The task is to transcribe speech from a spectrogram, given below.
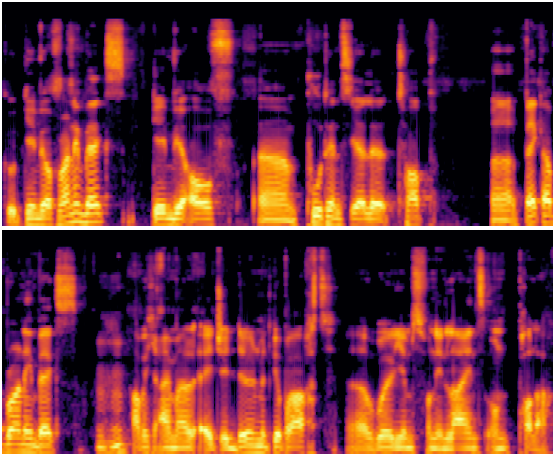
Gut, gehen wir auf Running Backs, gehen wir auf äh, potenzielle Top äh, Backup Running Backs. Mhm. Habe ich einmal AJ Dillon mitgebracht, äh, Williams von den Lions und Poller.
